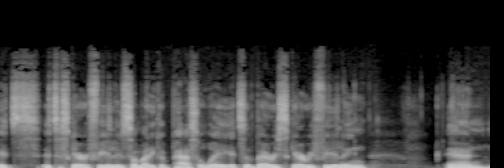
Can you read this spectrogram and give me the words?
It's it's a scary feeling. Somebody could pass away. It's a very scary feeling and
